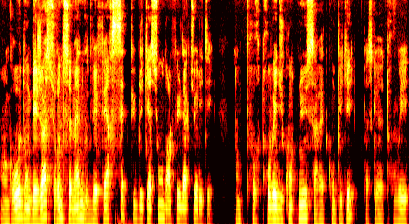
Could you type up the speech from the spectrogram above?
En gros, donc déjà sur une semaine, vous devez faire 7 publications dans le fil d'actualité. Donc pour trouver du contenu, ça va être compliqué parce que trouver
